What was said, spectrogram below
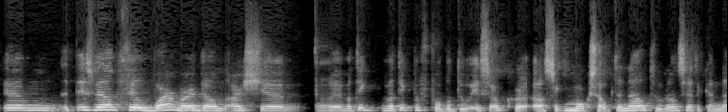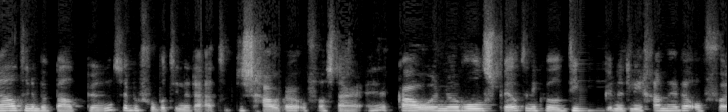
ehm, het is wel veel warmer dan als je. eh, wat, ik, wat ik bijvoorbeeld doe, is ook eh, als ik moxa op de naald doe, dan zet ik een naald in een bepaald punt. Eh, bijvoorbeeld inderdaad op de schouder, of als daar eh, kou een rol speelt en ik wil het diep in het lichaam hebben. Of eh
